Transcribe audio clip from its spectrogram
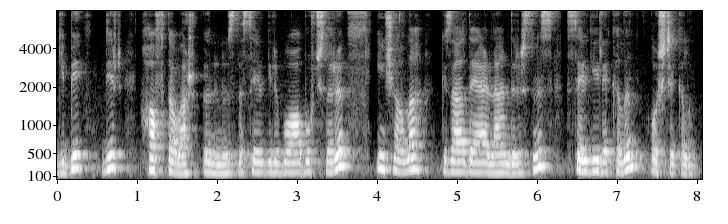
gibi bir hafta var önünüzde sevgili boğa burçları. İnşallah güzel değerlendirirsiniz. Sevgiyle kalın, hoşçakalın.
